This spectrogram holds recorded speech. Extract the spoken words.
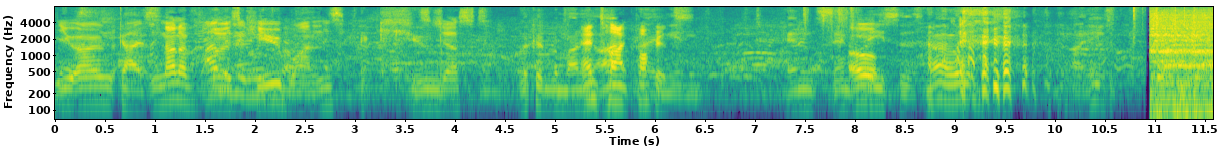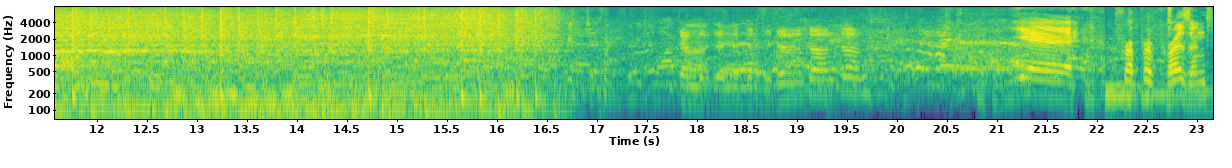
You own Guys. none of those in cube Wheatcroft. ones. It's just. Look at the money And I'm tight pockets. in Ten cent Oh. pieces. No. I need to Dun, dun, dun. Yeah! Proper present.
